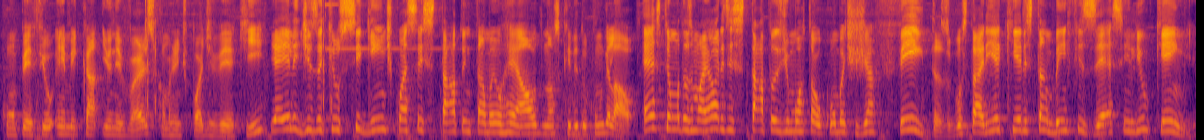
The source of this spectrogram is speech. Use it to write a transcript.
com o perfil MK Universe, como a gente pode ver aqui. E aí ele diz aqui o seguinte com essa estátua em tamanho real do nosso querido Kung Lao. Esta é uma das maiores estátuas de Mortal Kombat já feitas. Gostaria que eles também fizessem Liu Kang.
